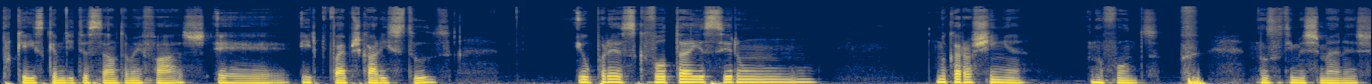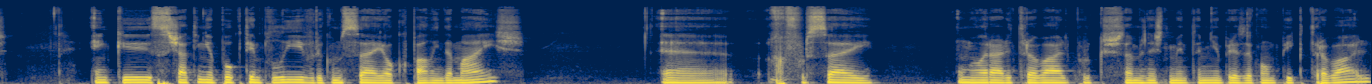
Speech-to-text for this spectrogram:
porque é isso que a meditação também faz, é ir, vai buscar isso tudo. Eu parece que voltei a ser um uma carochinha, no fundo, nas últimas semanas, em que se já tinha pouco tempo livre, comecei a ocupá-lo ainda mais, uh, reforcei o meu horário de trabalho, porque estamos neste momento na minha empresa com um pico de trabalho.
